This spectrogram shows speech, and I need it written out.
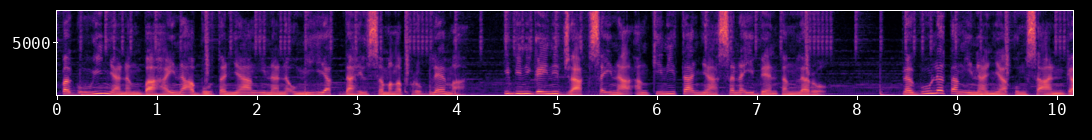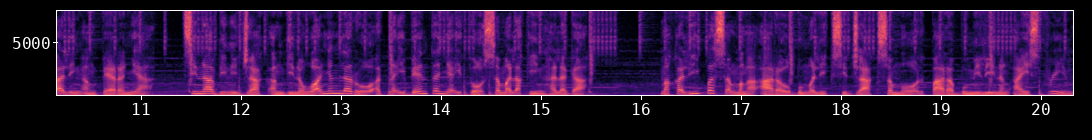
Pag-uwi niya ng bahay na abutan niya ang ina na umiiyak dahil sa mga problema, ibinigay ni Jack sa ina ang kinita niya sa naibentang laro. Nagulat ang ina niya kung saan galing ang pera niya, sinabi ni Jack ang ginawa niyang laro at naibenta niya ito sa malaking halaga. Makalipas ang mga araw bumalik si Jack sa mall para bumili ng ice cream,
